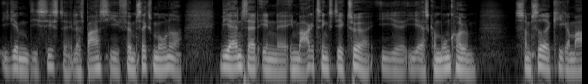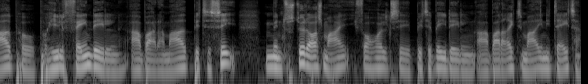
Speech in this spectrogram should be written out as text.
igennem de sidste, lad os bare sige 5-6 måneder. Vi har ansat en, øh, en marketingsdirektør i, øh, i Asger Munkholm, som sidder og kigger meget på, på hele fandelen, arbejder meget BTC, men støtter også mig i forhold til BTB-delen og arbejder rigtig meget ind i data.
